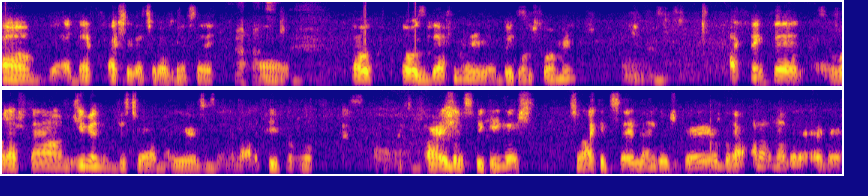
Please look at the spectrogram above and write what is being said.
um, yeah, that, actually, that's what I was going to say. Um, that, was, that was definitely a big one for me. Um, I think that uh, what I found, even just throughout my years, is that a lot of people uh, are able to speak English so I could say language barrier, but I, I don't know that I ever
